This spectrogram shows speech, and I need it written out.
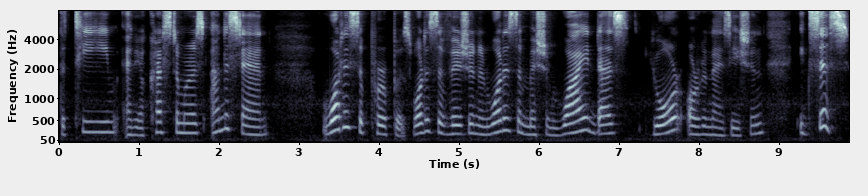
the team and your customers understand what is the purpose, what is the vision, and what is the mission. Why does your organization exist?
